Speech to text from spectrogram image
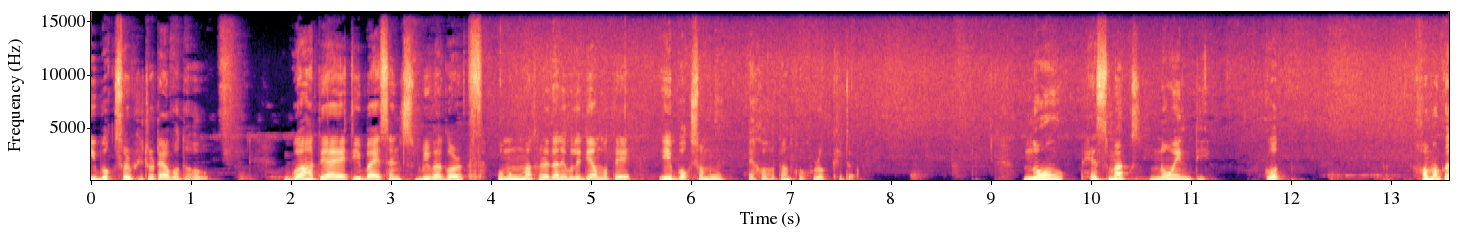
ই বক্সৰ ভিতৰতে আবদ্ধ হ'ব। গুৱাহাটী আই আই টি বায়'চাইন্স বিভাগৰ উমং মাথুৰে জানিবলৈ দিয়া মতে এই বক্সসমূহ এশ শতাংশ সুৰক্ষিত। No' face mask no' entry. ক'ত? সমগ্ৰ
